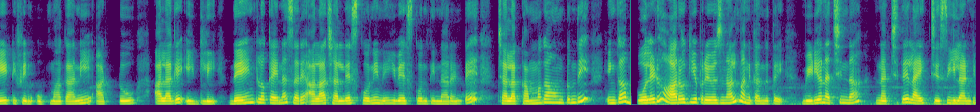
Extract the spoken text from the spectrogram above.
ఏ టిఫిన్ ఉప్మా కానీ అట్టు అలాగే ఇడ్లీ దేంట్లోకైనా సరే అలా చల్లేసుకొని నెయ్యి వేసుకొని తిన్నారంటే చాలా కమ్మగా ఉంటుంది. ఇంకా బోలెడు ఆరోగ్య ప్రయోజనాలు మనకు అందుతాయి వీడియో నచ్చిందా? నచ్చితే లైక్ చేసి ఇలాంటి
